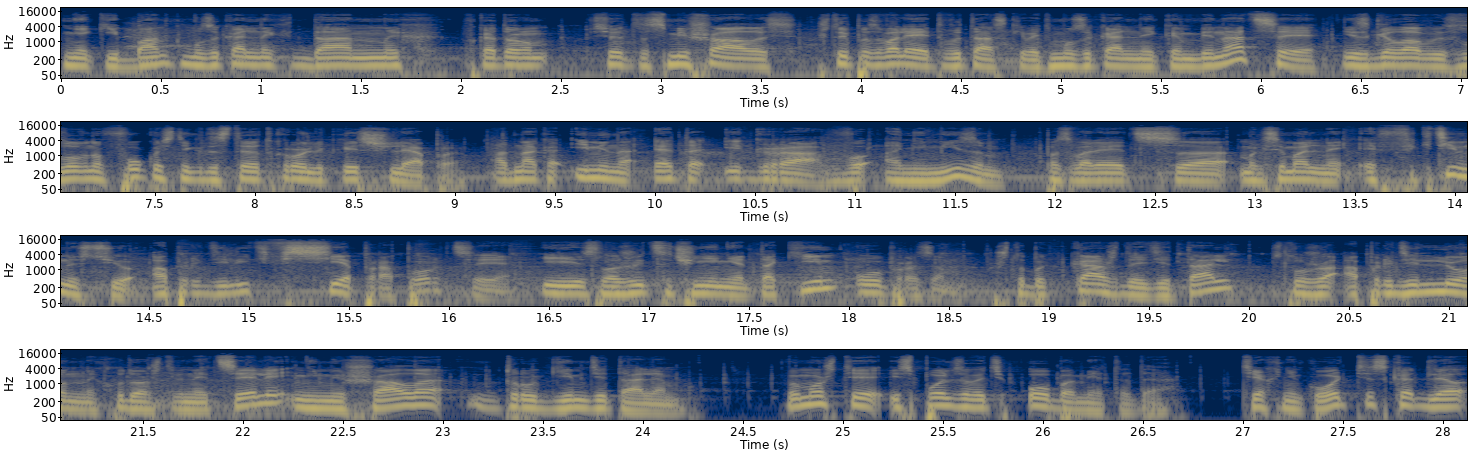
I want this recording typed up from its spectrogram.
некий банк музыкальных данных, в котором все это смешалось, что и позволяет вытаскивать музыкальные комбинации из головы, словно фокусник достает кролика из шляпы. Однако именно эта игра в анимизм позволяет с максимальной эффективностью определить все пропорции и сложить сочинение таким образом, чтобы каждая деталь, служа определенной художественной цели, не мешала другим деталям. Вы можете использовать оба метода. Технику оттиска для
